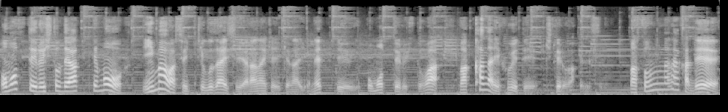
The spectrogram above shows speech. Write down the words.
思っている人であっても、今は積極財政やらなきゃいけないよねっていう思っている人は、まあかなり増えてきてるわけです。まあそんな中で、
